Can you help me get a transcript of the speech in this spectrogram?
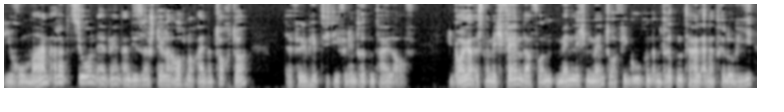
Die Romanadaption erwähnt an dieser Stelle auch noch eine Tochter. Der Film hebt sich die für den dritten Teil auf. Goyer ist nämlich Fan davon, männlichen Mentorfiguren im dritten Teil einer Trilogie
